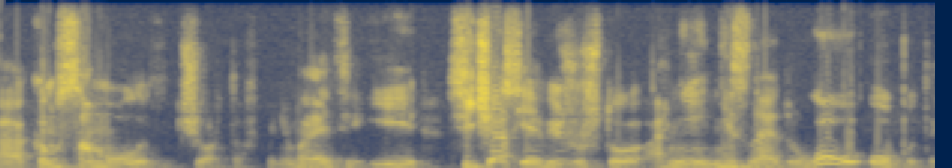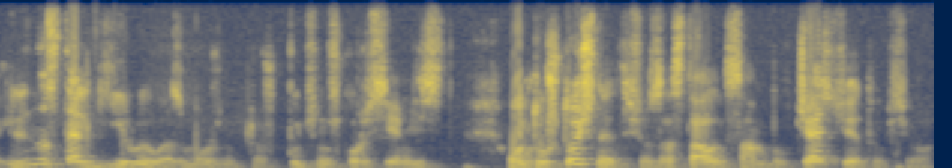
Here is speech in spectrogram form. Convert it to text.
А, комсомол этот чертов, понимаете? И сейчас я вижу, что они, не зная другого опыта, или ностальгируя, возможно, потому что Путину скоро 70, он-то уж точно это все застал и сам был частью этого всего.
